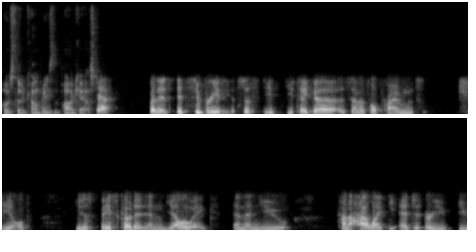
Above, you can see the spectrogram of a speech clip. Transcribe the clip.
post that accompanies the podcast. Yeah, but it's it's super easy. It's just you, you take a, a zenithal primed shield, you just base coat it in yellow ink, and then you kind of highlight the edge or you, you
